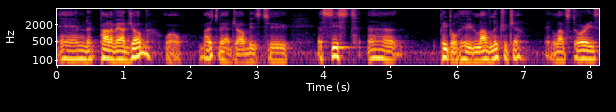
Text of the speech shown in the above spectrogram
And part of our job, well, most of our job, is to assist uh, people who love literature and love stories,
